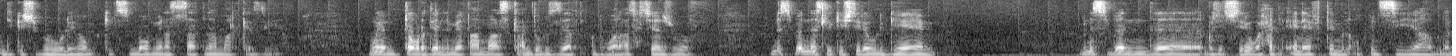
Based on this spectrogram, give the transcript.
اللي كيشبهوا ليهم كيتسموا منصات لا مركزية. المهم الدور ديال ال MetaMask عنده بزاف الادوار غتحتاجوه. بالنسبة للناس اللي كيشريو ال game بالنسبة بغيتي تشري واحد ال NFT من ال OpenSea ولا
